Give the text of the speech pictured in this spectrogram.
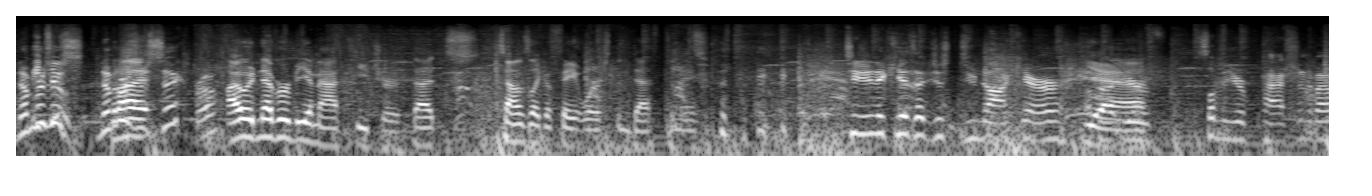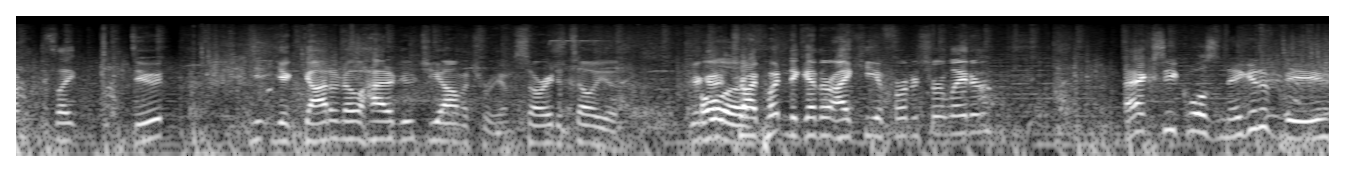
Numbers, too. are, s- numbers I- are sick, bro. I would never be a math teacher. That sounds like a fate worse than death to me. Teaching the kids that just do not care about your, something you're passionate about. It's like, dude, you, you gotta know how to do geometry. I'm sorry to tell you. You're Hold gonna up. try putting together IKEA furniture later? X equals negative b,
